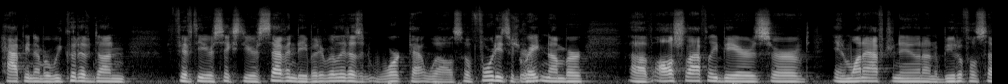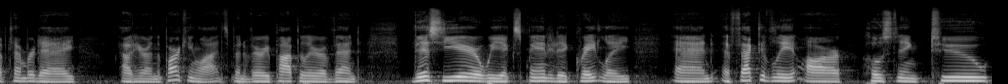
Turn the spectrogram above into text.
happy number. We could have done 50 or 60 or 70, but it really doesn't work that well. So 40 is a great number of all Schlafly beers served in one afternoon on a beautiful September day out here in the parking lot. It's been a very popular event. This year, we expanded it greatly and effectively are hosting two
